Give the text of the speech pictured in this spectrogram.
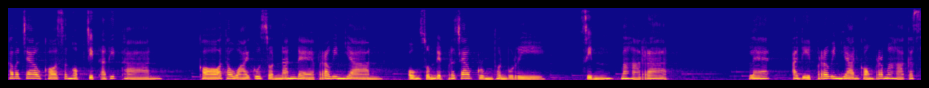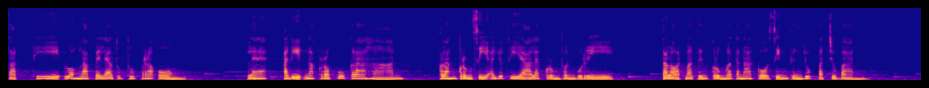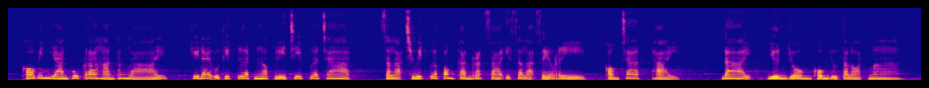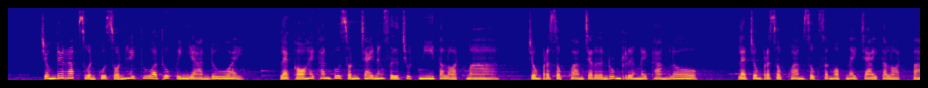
ข้าพเจ้าขอสงบจิตอธิษฐาน ขอถวายกุศลนั้นแด่พระวิญญาณ องค์สมเด็จพระเจ้ากรุงธนบุรี สินมหาราช และอดีตพระวิญญาณของพระมหากษัตริย์ที่ล่วงลับไปแล้วทุกๆพระองค์ และอดีตนักรบผู้กล้าหาญกลังกรุงศรีอยุธยาและกรุงธนบุรี ตลอดมาถึงกรุงรัตนโกสินทร์ถึงยุคปัจจุบัน ขอวิญญาณผู้กล้าหาญทั้งหลายที่ได้อุทิศเลือดเนื้อปลีชีพเพื่อชาติ สละชีวิตเพื่อป้องกันรักษาอิสระเสรีของชาติไทย ได้ยืนยงคงอยู่ตลอดมา จงได้รับส่วนกุศลให้ทั่วทุกวิญญาณด้วย และขอให้ท่านผู้สนใจหนังสือชุดนี้ตลอดมา จงประสบความเจริญรุ่งเรืองในทางโลก และจงประสบความสุขสงบในใจตลอดไป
